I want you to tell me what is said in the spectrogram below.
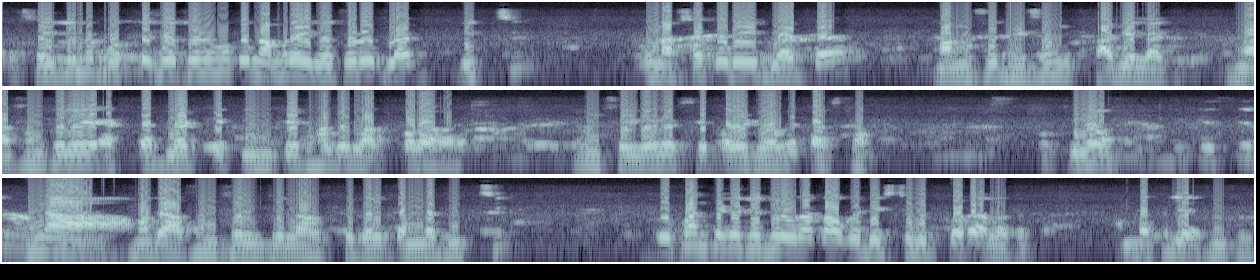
তো সেই জন্য প্রত্যেক বছরের মতন আমরা এই বছরও ব্লাড দিচ্ছি এবং আশা করি এই ব্লাডটা মানুষের ভীষণ কাজে লাগে আসানসোলে একটা ব্লাডকে তিনটে ভাগে ভাগ করা হয় এবং সেইভাবে সেপারেট ভাবে কাজটা না, আমাদের আসানসোল জেলা হসপিটালকে আমরা দিচ্ছি। ওখান থেকে যদি ওরা কাউকে ডিস্ট্রিবিউট করে, আলাদা। আমরা খালি আসানসোল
